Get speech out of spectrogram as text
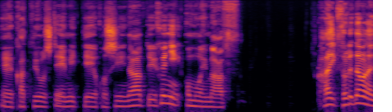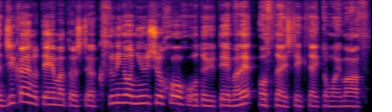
えー、活用してみてほしいなというふうに思います。はい。それではね、次回のテーマとしては、薬の入手方法というテーマでお伝えしていきたいと思います。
